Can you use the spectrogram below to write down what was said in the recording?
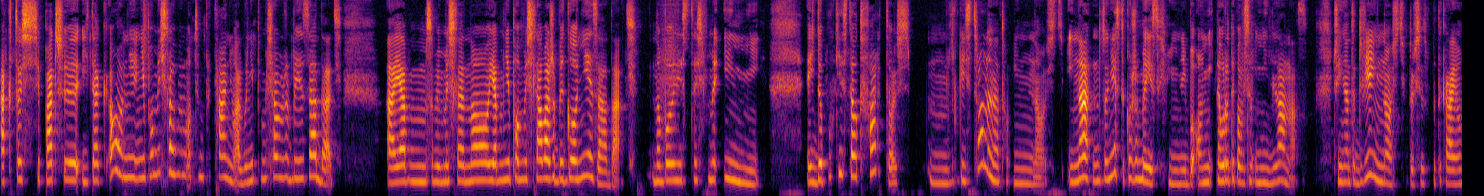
a ktoś się patrzy i tak, o, nie, nie pomyślałbym o tym pytaniu, albo nie pomyślałam, żeby je zadać. A ja bym sobie myślę, no, ja bym nie pomyślała, żeby go nie zadać, no bo jesteśmy inni. I dopóki jest ta otwartość mm, z drugiej strony na tą inność, i na, no to nie jest tylko, że my jesteśmy inni, bo oni neurotypowi są inni dla nas. Czyli na te dwie inności, które się spotykają,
